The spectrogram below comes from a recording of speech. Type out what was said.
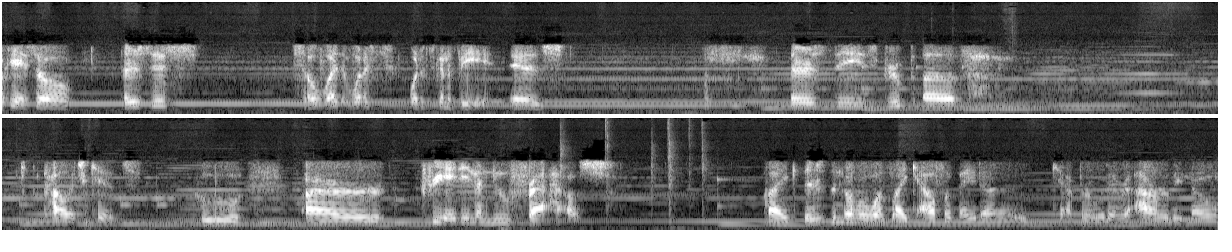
Okay. So there's this. So what what it's what it's gonna be is there's these group of college kids who are creating a new frat house like there's the normal ones like alpha beta kappa or whatever i don't really know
